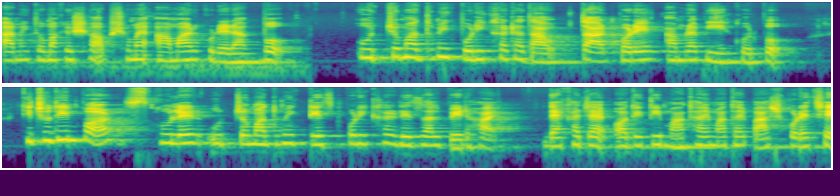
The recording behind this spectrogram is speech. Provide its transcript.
আমি তোমাকে সব সময় আমার করে রাখব। উচ্চ মাধ্যমিক পরীক্ষাটা দাও, তারপরে আমরা বিয়ে করব। কিছুদিন পর স্কুলের উচ্চ মাধ্যমিক টেস্ট পরীক্ষার রেজাল্ট বের হয়। দেখা যায় অদিতি মাথায় মাথায় পাশ করেছে।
